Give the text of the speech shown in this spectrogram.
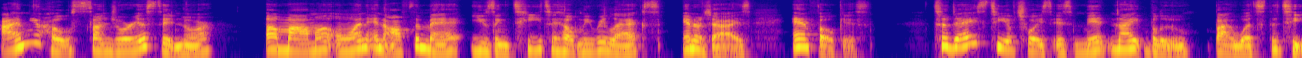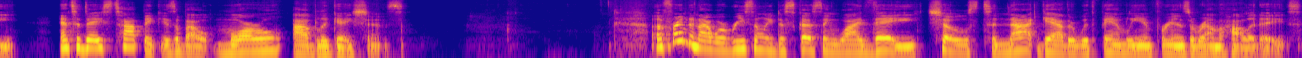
I'm your host, Sanjoria Sidnor, a mama on and off the mat using tea to help me relax, energize, and focus. Today's tea of choice is Midnight Blue by What's the Tea, and today's topic is about moral obligations. A friend and I were recently discussing why they chose to not gather with family and friends around the holidays.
